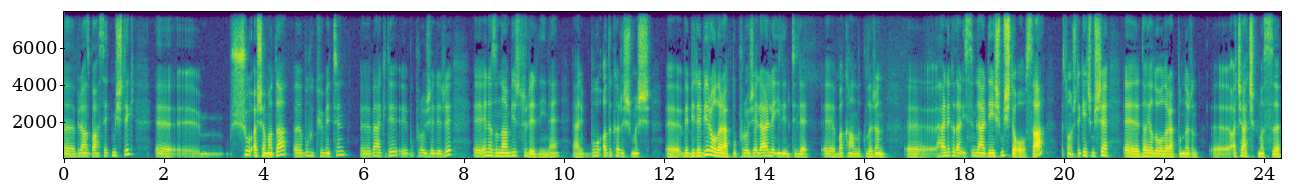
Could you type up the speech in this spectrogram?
e, biraz bahsetmiştik e, şu aşamada e, bu hükümetin e, belki de e, bu projeleri e, en azından bir süreliğine yani bu adı karışmış e, ve birebir olarak bu projelerle ilintili e, bakanlıkların e, her ne kadar isimler değişmiş de olsa sonuçta geçmişe e, dayalı olarak bunların e, açığa çıkması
